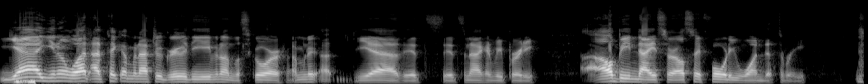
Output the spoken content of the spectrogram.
Yeah, you know what? I think I'm gonna have to agree with you even on the score. I'm gonna. Uh, yeah, it's it's not gonna be pretty. I'll be nicer. I'll say 41 to three.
